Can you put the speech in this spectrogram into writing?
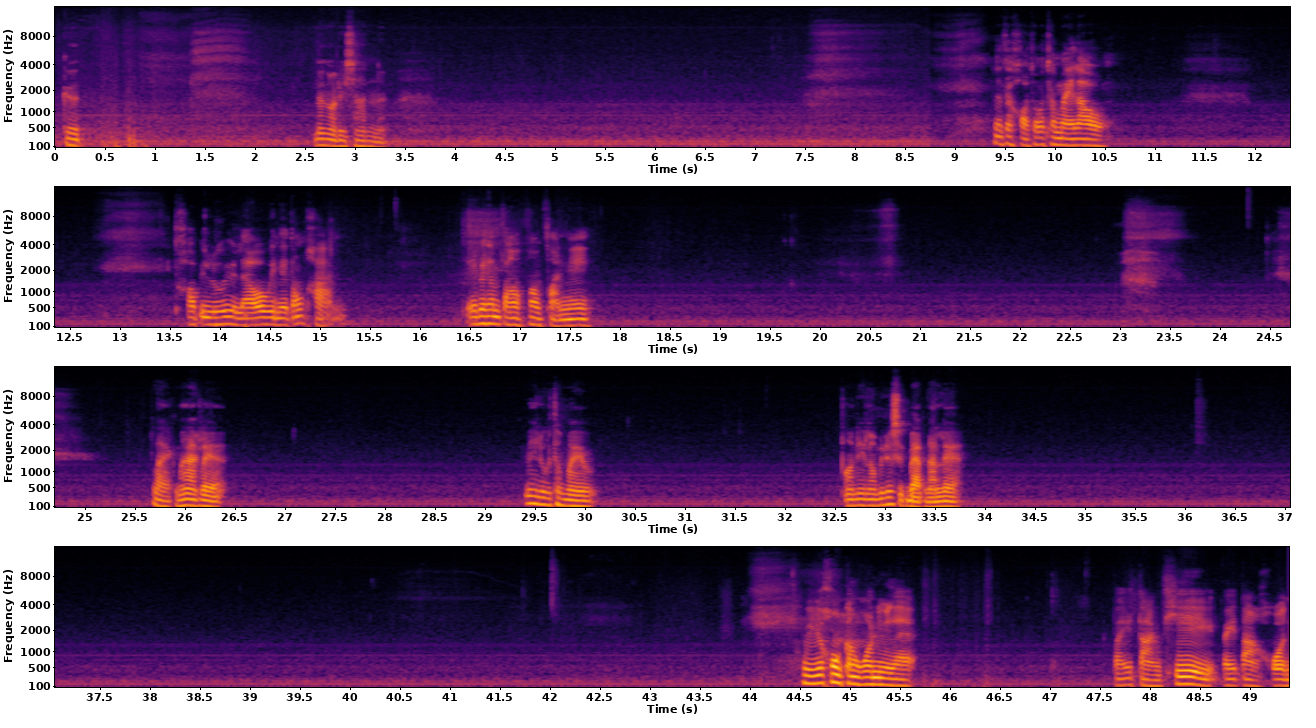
เกิดเรื่องออดิชั่นน่ะ เราจะขอโทษทำไมเราท็อปรู้อยู่แล้วว่าวินจะต้องผ่านจะได้ไปทำตามความฝันไง แปลกมากเลยอะไม่รู้ทำไม ตอนนี้เราไม่รู้สึกแบบนั้นเลยอะ วินก็คงกังวลอยู่แหละ ไปต่างที่ไปต่างคน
